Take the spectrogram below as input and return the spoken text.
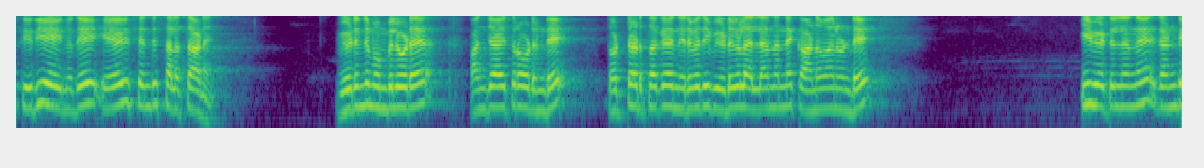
സ്ഥിതി ചെയ്യുന്നത് ഏഴ് സെന്റ് സ്ഥലത്താണ്. വീടിന്റെ മുമ്പിലൂടെ പഞ്ചായത്ത് റോഡുണ്ട്. തൊട്ടടുത്തൊക്കെ നിരവധി വീടുകളെല്ലാം തന്നെ കാണുവാനുണ്ട്. ഈ വീട്ടിൽ നിന്ന് രണ്ട്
